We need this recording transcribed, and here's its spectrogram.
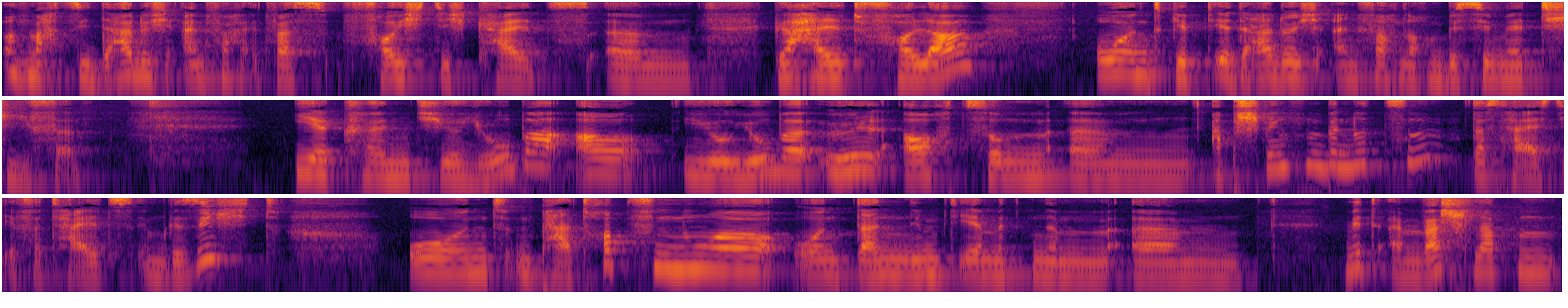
und macht sie dadurch einfach etwas feuchtigkeitsgehaltvoller ähm, und gebt ihr dadurch einfach noch ein bisschen mehr Tiefe. Ihr könnt Jojoba, Jojobaöl auch zum ähm, Abschminken benutzen. Das heißt, ihr verteilt es im Gesicht und ein paar Tropfen nur und dann nimmt ihr mit einem, ähm, mit einem Waschlappen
